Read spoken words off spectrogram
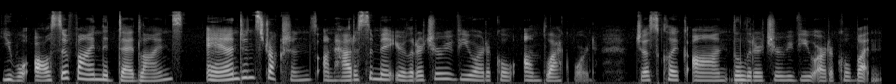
You will also find the deadlines and instructions on how to submit your literature review article on Blackboard. Just click on the literature review article button.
